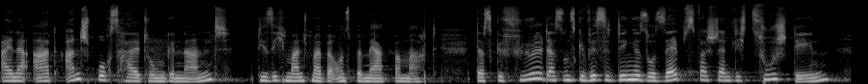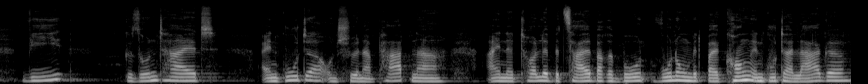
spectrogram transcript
eine Art Anspruchshaltung genannt, die sich manchmal bei uns bemerkbar macht. Das Gefühl, dass uns gewisse Dinge so selbstverständlich zustehen, wie Gesundheit, ein guter und schöner Partner, eine tolle, bezahlbare Wohnung mit Balkon in guter Lage,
